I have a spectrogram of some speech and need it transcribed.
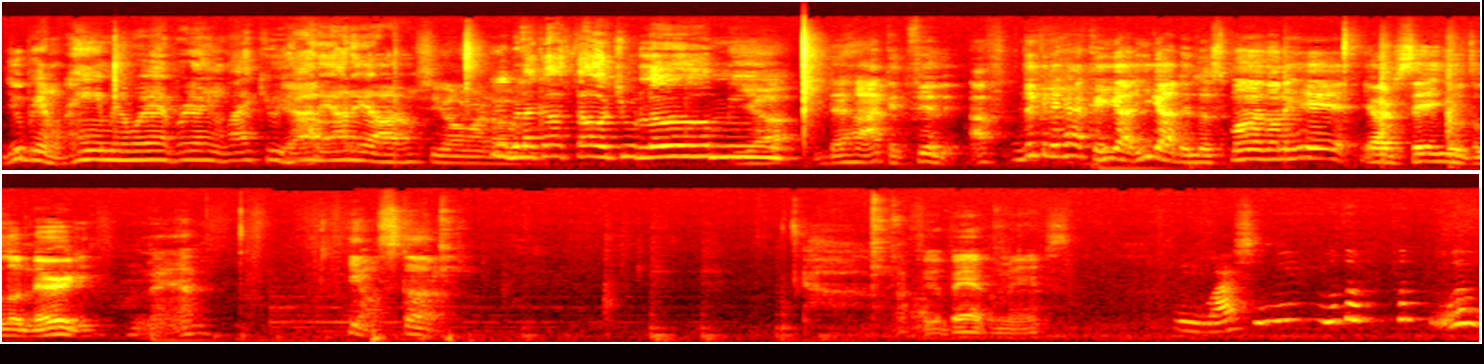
You being lame and whatever, they ain't like you, yada yada yada. She gonna run You be like, I thought you loved me. Yeah, that's how I can feel it. I, look at the haircut. He got he got the little sponge on the head. You already said he was a little nerdy. Man, he gonna stutter. I feel bad for man. You watching me? What the fuck? What,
